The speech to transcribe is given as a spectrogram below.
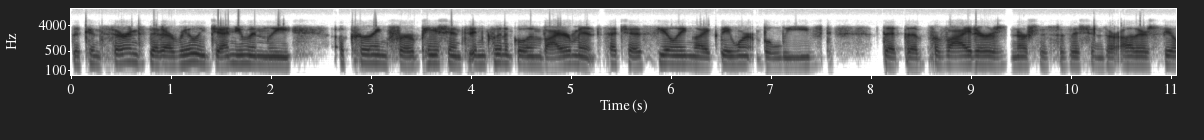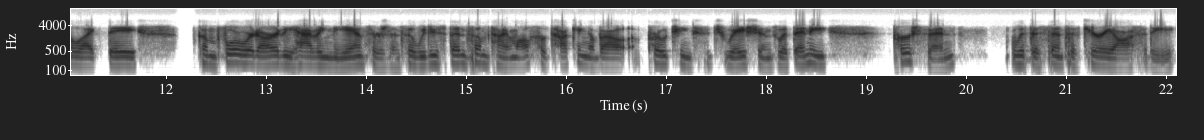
the concerns that are really genuinely occurring for patients in clinical environments, such as feeling like they weren't believed, that the providers, nurses, physicians, or others feel like they come forward already having the answers. And so we do spend some time also talking about approaching situations with any person with a sense of curiosity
